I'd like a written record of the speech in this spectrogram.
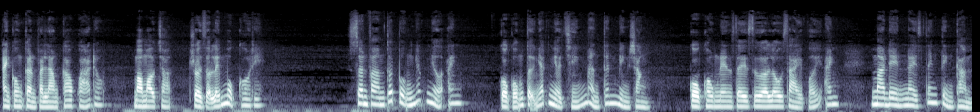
Anh không cần phải làm cao quá đâu. Mau mau chọn, rồi dỡ lấy một cô đi. Xuân Phạm tốt bụng nhắc nhở anh. Cô cũng tự nhắc nhở chính bản thân mình rằng cô không nên dây dưa lâu dài với anh, mà để nảy sinh tình cảm.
